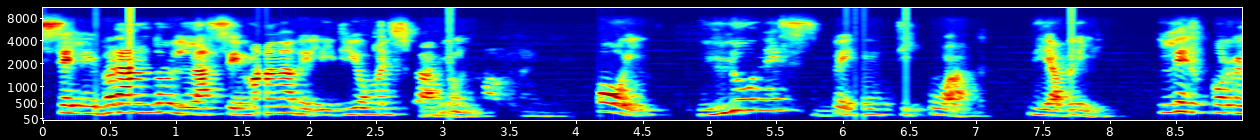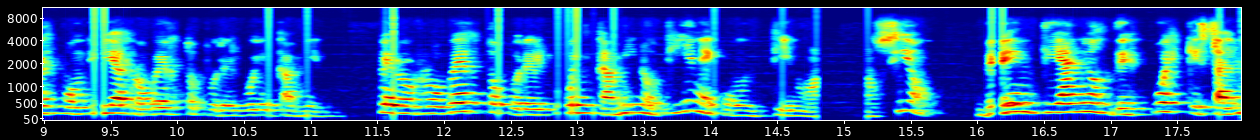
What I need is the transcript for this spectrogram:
celebrando la Semana del Idioma Español. Hoy, lunes 24 de abril, les correspondía a Roberto por el buen camino. Pero Roberto por el buen camino tiene continuación. 20 años después que salió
